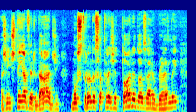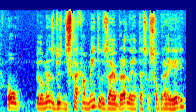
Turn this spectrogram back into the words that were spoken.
A gente tem a verdade mostrando essa trajetória do Isaiah Bradley, ou pelo menos do destacamento do Isaiah Bradley até só sobrar ele,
